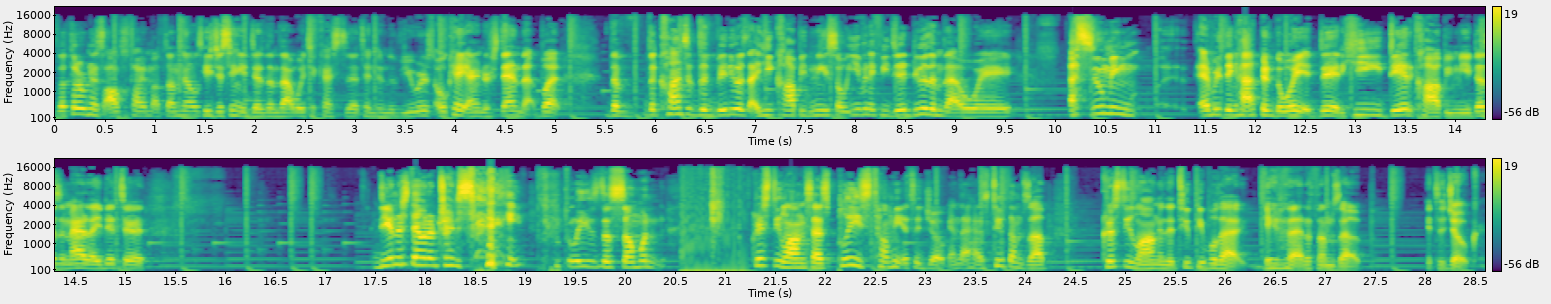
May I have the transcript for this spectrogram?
The third one is also talking about thumbnails. He's just saying he did them that way to catch the attention of the viewers. Okay, I understand that, but the the concept of the video that he copied me. So even if he did do them that way, assuming everything happened the way it did, he did copy me. It doesn't matter that he did to. Do you understand what I'm trying to say? Please, does someone Christy Long says, please tell me it's a joke. And that has two thumbs up. Christy Long and the two people that gave that a thumbs up. It's a joke.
